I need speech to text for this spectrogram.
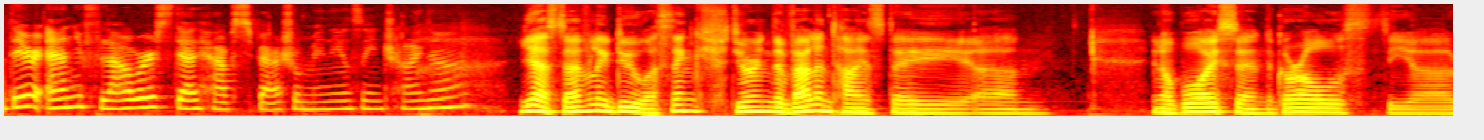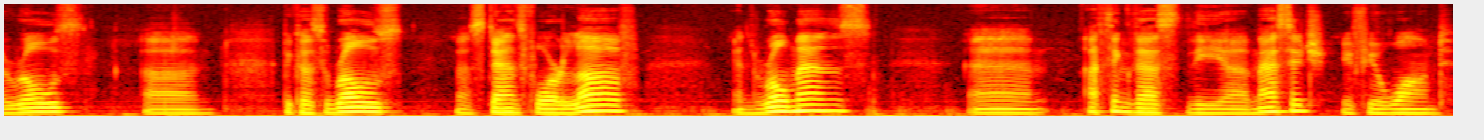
there any flowers that have special meanings in China? Yes, definitely do. I think during the Valentine's Day, um, you know, boys and girls, the uh, rose, uh, because rose uh, stands for love and romance, and I think that's the uh, message. If you want,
